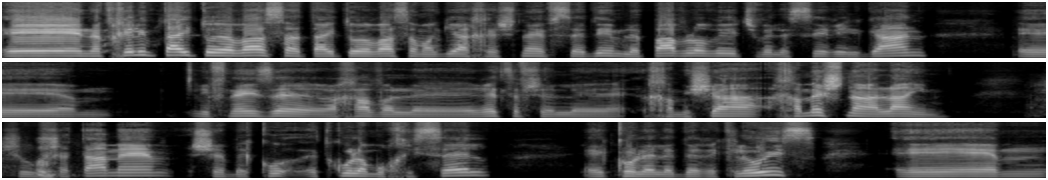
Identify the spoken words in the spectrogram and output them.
אה, נתחיל עם טייטו יבאסה, טייטו יבאסה מגיע אחרי שני הפסדים לפבלוביץ' ולסיריל גן. אה, לפני זה רכב על אה, רצף של אה, חמישה, חמש נעליים שהוא שתה מהם, שאת כולם הוא חיסל, אה, כולל את דרק לואיס. אמ,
